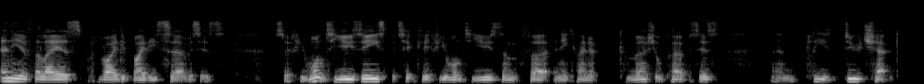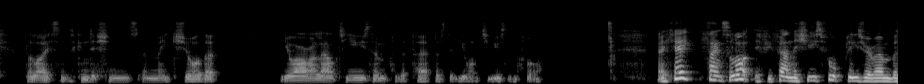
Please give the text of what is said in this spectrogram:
any of the layers provided by these services. So if you want to use these, particularly if you want to use them for any kind of commercial purposes, then please do check the license conditions and make sure that you are allowed to use them for the purpose that you want to use them for. Okay, thanks a lot. If you found this useful, please remember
